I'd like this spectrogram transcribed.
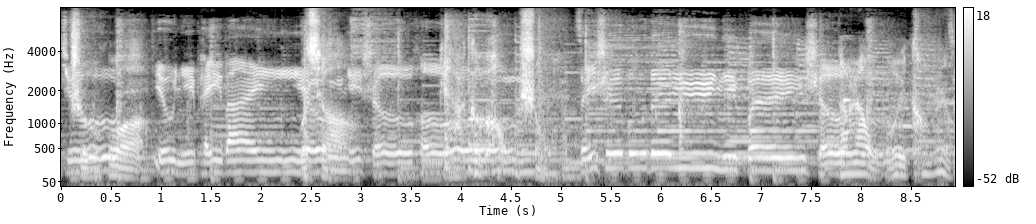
只不过我想给她更好的生活。当然，我不会坑任何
